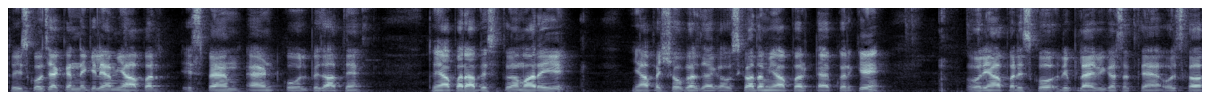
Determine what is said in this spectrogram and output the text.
तो इसको चेक करने के लिए हम यहाँ पर स्पैम एंड कॉल पे जाते हैं। तो यहाँ पर आप देख सकते हो हमारे ये यहाँ पर शो कर जाएगा। उसके बाद हम यहाँ पर टैप करके और यहाँ पर इसको रिप्लाई भी कर सकते हैं और इसका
